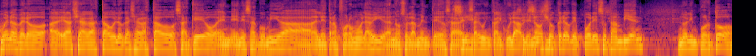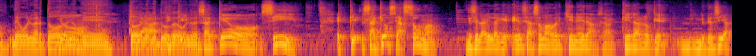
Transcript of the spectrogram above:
Bueno, pero eh, haya gastado lo que haya gastado saqueo en, esa comida, le transformó la vida, no solamente, o sea, es algo incalculable, ¿no? Yo creo que por eso también no le importó devolver todo lo que todo lo que tuvo que devolver. saqueo, sí, es que saqueo se asoma Dice la Biblia que él se asoma a ver quién era, o sea, qué era lo que decía.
